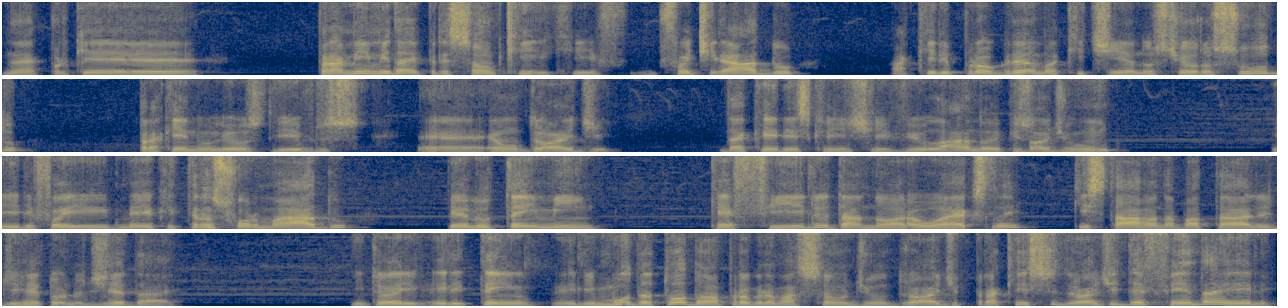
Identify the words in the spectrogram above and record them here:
né? Porque para mim me dá a impressão que, que foi tirado aquele programa que tinha no Chorossudo, para quem não leu os livros, é, é, um droid daqueles que a gente viu lá no episódio 1, e ele foi meio que transformado pelo Tenmin, que é filho da Nora Wexley, que estava na batalha de Retorno de Jedi. Então ele, ele tem, ele muda toda uma programação de um droid para que esse droid defenda ele.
